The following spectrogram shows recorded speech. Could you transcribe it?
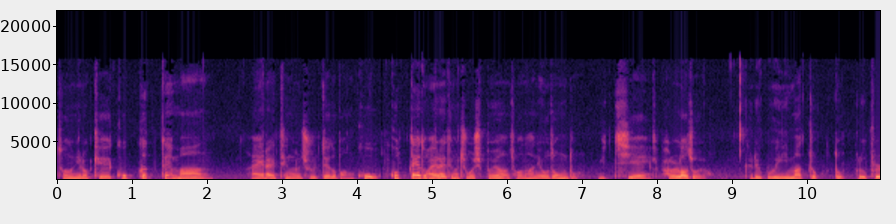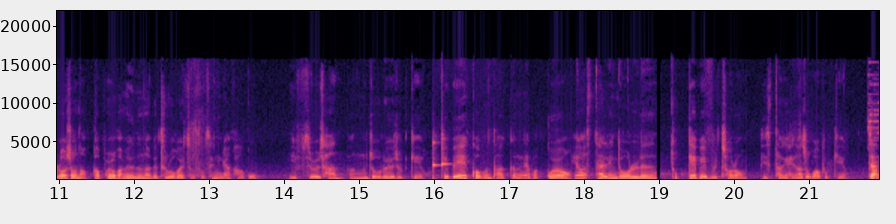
저는 이렇게 코 끝에만 하이라이팅을 줄 때도 많고 콧대도 하이라이팅을 주고 싶으면 저는 한 이 정도 위치에 이렇게 발라줘요. 그리고 이마 쪽도 그리고 블러셔는 아까 펄감이 은은하게 들어가 있어서 생략하고 입술 산 강조를 해줄게요. 이렇게 메이크업은 다 끝내봤고요. 헤어스타일링도 얼른 도깨비불처럼 비슷하게 해가지고 와볼게요. 짠!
